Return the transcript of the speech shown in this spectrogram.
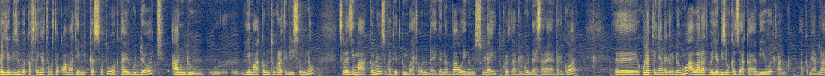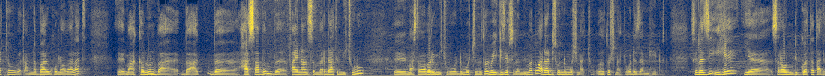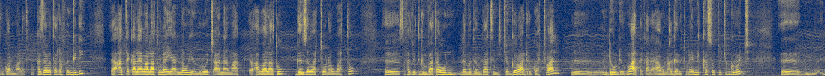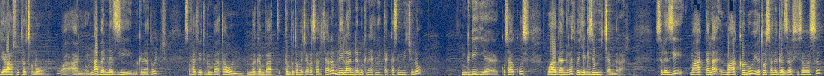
በየጊዜው በከፍተኛ ትምህርት ተቋማት የሚከሰቱ ወቅታዊ ጉዳዮች አንዱ የማዕከሉን ትኩረት የሚስብ ነው። ስለዚህ ማዕከሉ ጽሕፈት ቤት ግንባታውን እንዳይገነባ ወይም እሱ ላይ ትኩረት አድርጎ እንዳይሰራ ያደርገዋል። ሁለተኛ ነገር ደግሞ አባላት በየጊዜው ከዛ አካባቢ ይወጣሉ። አቅም ያላቸው በጣም ነባር የሆኑ አባላት ማዕከሉን በሀሳብም በፋይናንስም መርዳት የሚችሉ ማስተባበር የሚችሉ ወንድሞች እህቶች በየጊዜው ስለሚመጡ አዳዲስ ወንድሞች ናቸው እህቶች ናቸው ወደዛ የሚሄዱት። ስለዚህ ይሄ የስራውን እንዲጓተት አድርጓል ማለት ነው። ከዛ በተረፈ እንግዲህ አጠቃላይ አባላቱ ላይ ያለው የኑሮ ጫና አባላቱ ገንዘባቸውን አዋጥተው ጽሕፈት ቤት ግንባታውን ለመገንባት እንዲቸገሩ አድርጓቸዋል። እንዲሁም ደግሞ አጠቃላይ አሁን አገሪቱ ላይ የሚከሰቱ ችግሮች የራሱ ተጽዕኖ አለው እና በእነዚህ ምክንያቶች ጽሕፈት ቤት ግንባታውን መገንባት ገንብቶ መጨረስ አልቻለም። ሌላ እንደ ምክንያት ሊጠቀስ የሚችለው እንግዲህ የቁሳቁስ ዋጋ ንረት በየጊዜው ይጨምራል። ስለዚህ ማዕከሉ የተወሰነ ገንዘብ ሲሰበስብ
